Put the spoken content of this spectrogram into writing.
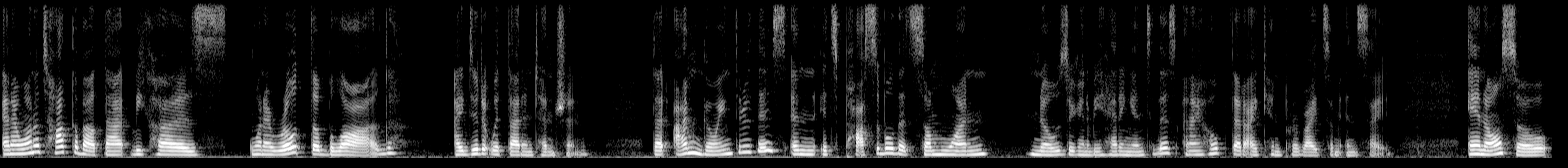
And I want to talk about that because when I wrote the blog, I did it with that intention that I'm going through this and it's possible that someone knows they're going to be heading into this and I hope that I can provide some insight. And also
